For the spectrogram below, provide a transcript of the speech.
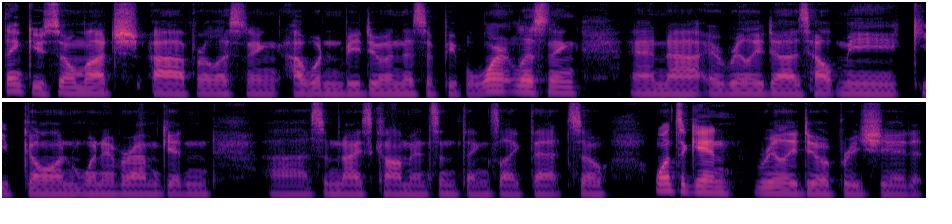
thank you so much uh, for listening. I wouldn't be doing this if people weren't listening. And uh, it really does help me keep going whenever I'm getting uh, some nice comments and things like that. So, once again, really do appreciate it.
